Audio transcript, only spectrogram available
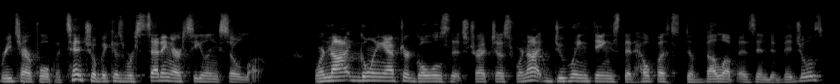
reach our full potential because we're setting our ceiling so low we're not going after goals that stretch us. We're not doing things that help us develop as individuals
